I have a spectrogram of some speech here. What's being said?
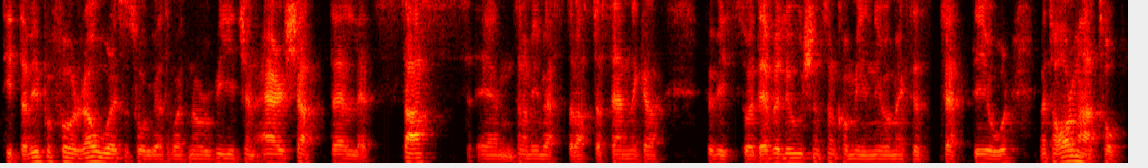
Tittar vi på förra året så såg vi att det var ett Norwegian Air Shuttle, ett SAS, eh, sen har vi Investor AstraZeneca förvisso, ett Evolution som kom in i OMXS30 i år. Men ta de här topp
